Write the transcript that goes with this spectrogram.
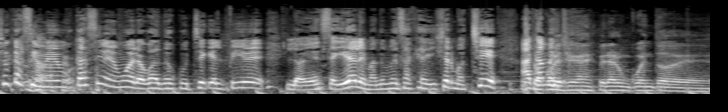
Yo casi me, casi me muero cuando escuché que el pibe, lo enseguida le mandé un mensaje a Guillermo, che, Esto acá me... puede llegar a inspirar un cuento de,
